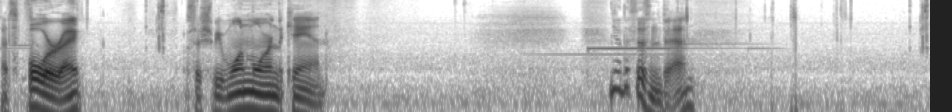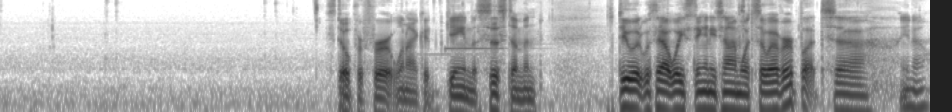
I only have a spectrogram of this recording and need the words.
That's four, right? So there should be one more in the can. Yeah, this isn't bad. Still prefer it when I could game the system and do it without wasting any time whatsoever, but, uh, you know,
